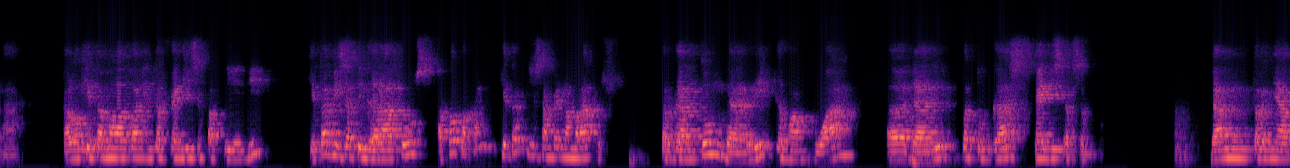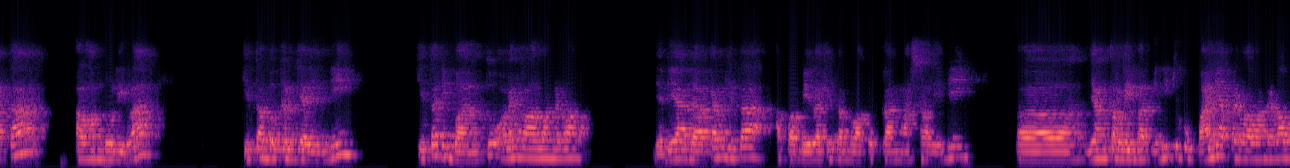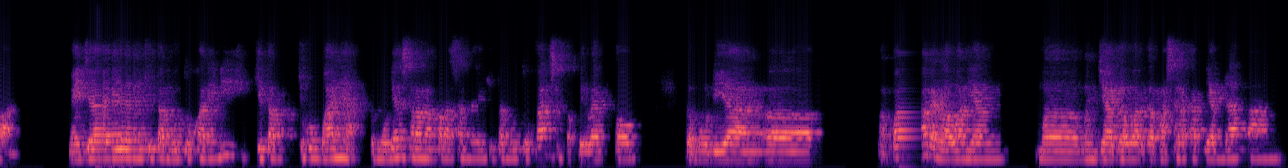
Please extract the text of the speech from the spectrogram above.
Nah, kalau kita melakukan intervensi seperti ini, kita bisa 300 atau bahkan kita bisa sampai 600, tergantung dari kemampuan eh, dari petugas medis tersebut. Dan ternyata, alhamdulillah, kita bekerja ini kita dibantu oleh relawan-relawan. Jadi ada kan kita apabila kita melakukan masal ini eh, yang terlibat ini cukup banyak relawan-relawan. Meja yang kita butuhkan ini kita cukup banyak. Kemudian sarana prasarana yang kita butuhkan seperti laptop, kemudian eh, apa relawan yang me menjaga warga masyarakat yang datang.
